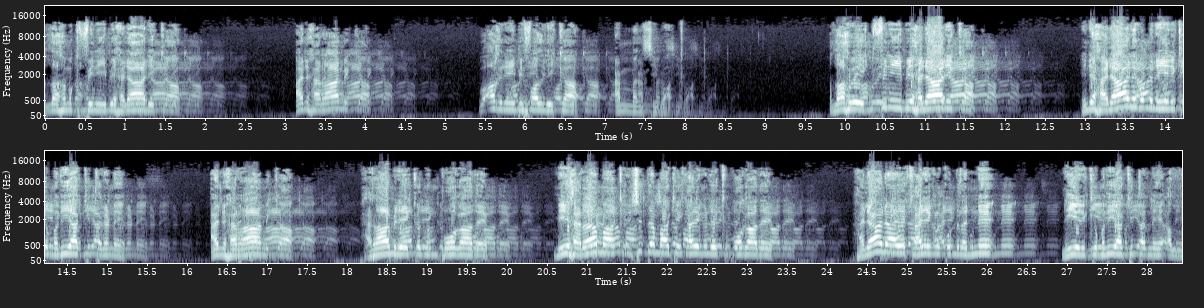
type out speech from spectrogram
അള്ളാഹു മക്ഫിനി ബിഹലാലിക അൻ ഹറാമിക വഅഗ്നി ബിഫദ്ലിക അമ്മൻ സിവാക. അള്ളാഹുവെ ഇക്ഫിനി ബിഹലാലിക നിന്റെ കൊണ്ട് നീ എനിക്ക് മതിയാക്കി തരണേ. അൻ ഹറാമിലേക്കൊന്നും പോകാതെ നീ ഹറാമാക്കി നിഷിദ്ധമാക്കിയ കാര്യങ്ങളിലേക്ക് പോകാതെ ഹലാലായ കാര്യങ്ങൾ കൊണ്ട് തന്നെ നീ എനിക്ക് മതിയാക്കി തന്നെ അല്ല.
